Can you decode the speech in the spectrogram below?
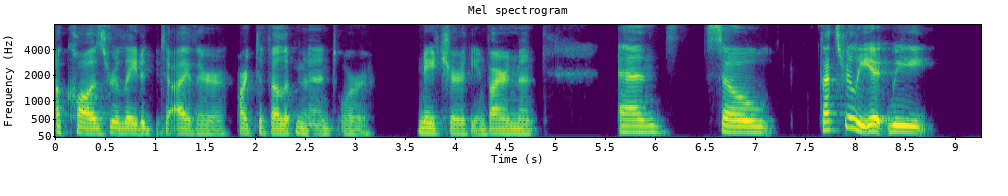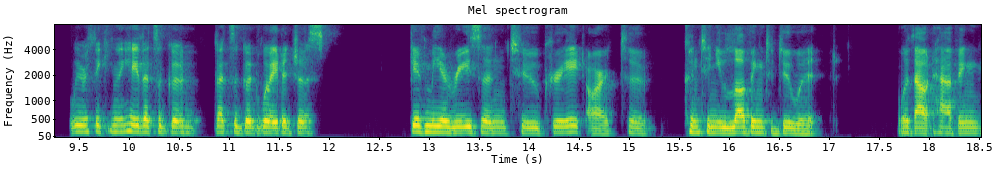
a cause related to either art development or nature, the environment. And so that's really it. We we were thinking, hey, that's a good that's a good way to just give me a reason to create art, to continue loving to do it without having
